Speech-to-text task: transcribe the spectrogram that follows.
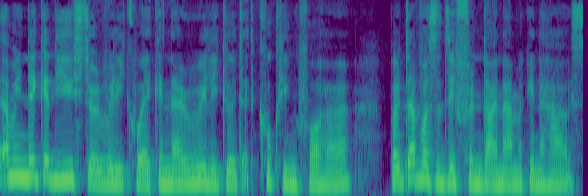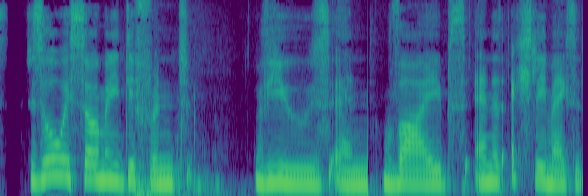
I mean, they get used to it really quick and they're really good at cooking for her. But that was a different dynamic in the house. There's always so many different views and vibes, and it actually makes it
